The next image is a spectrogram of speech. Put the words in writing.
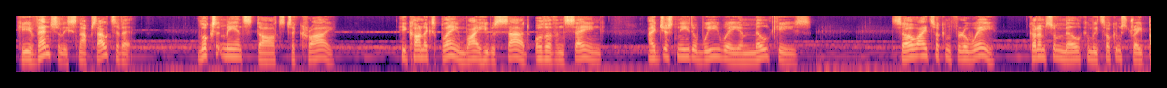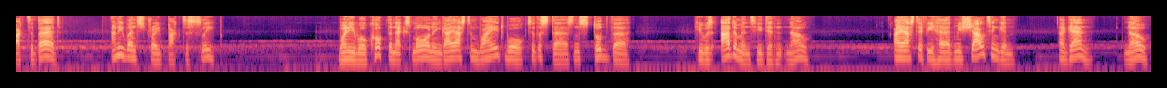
He eventually snaps out of it, looks at me, and starts to cry. He can't explain why he was sad other than saying, I just need a wee wee and milkies. So I took him for a wee, got him some milk, and we took him straight back to bed and he went straight back to sleep. When he woke up the next morning, I asked him why he'd walked to the stairs and stood there. He was adamant he didn't know. I asked if he heard me shouting him. Again, no,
